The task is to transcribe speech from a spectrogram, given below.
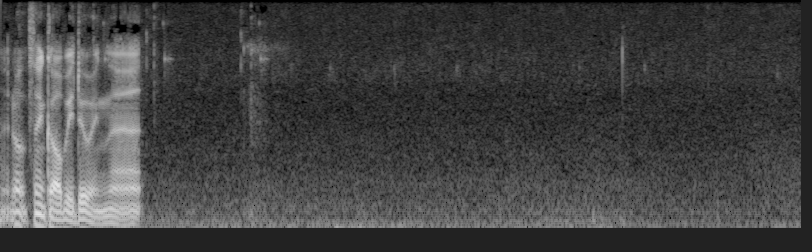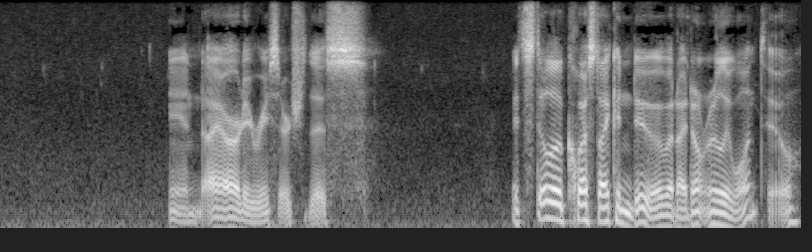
I don't think I'll be doing that. And I already researched this. It's still a quest I can do, but I don't really want to.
